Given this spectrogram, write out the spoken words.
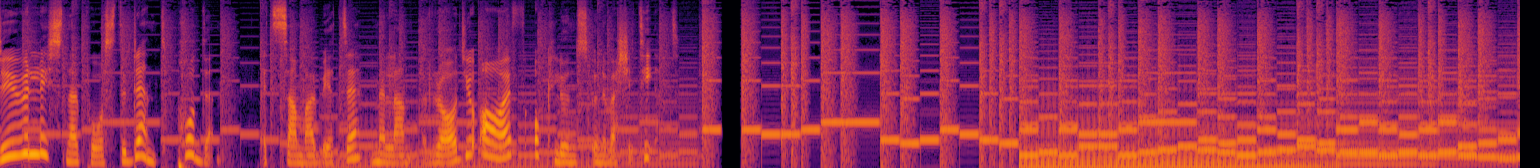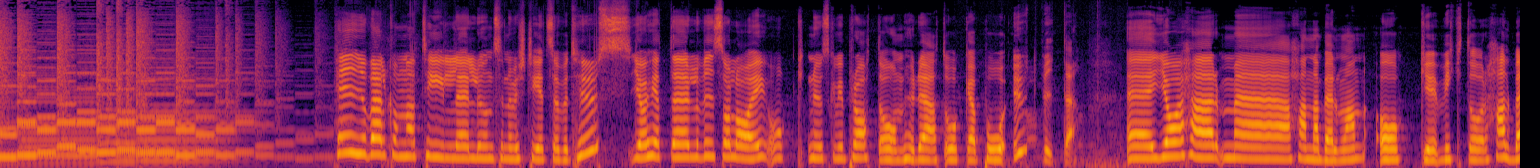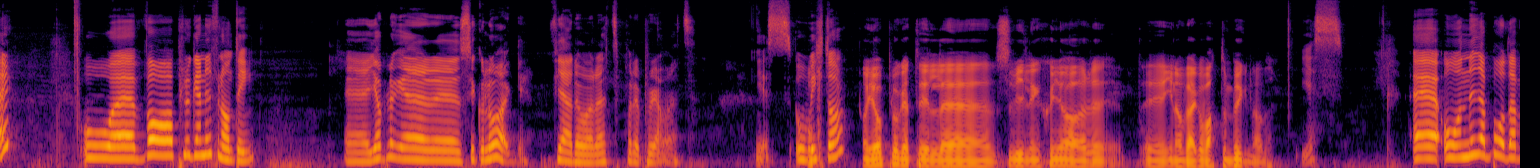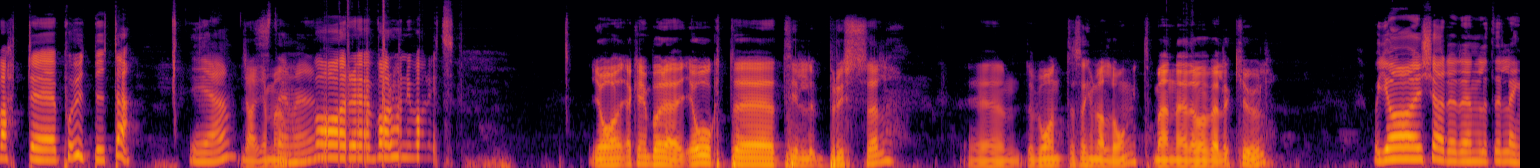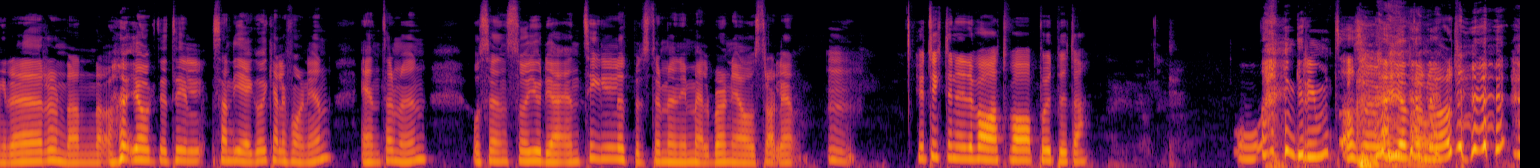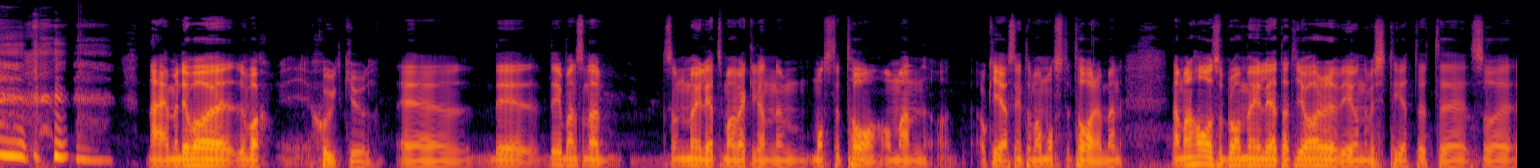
Du lyssnar på Studentpodden, ett samarbete mellan Radio AF och Lunds universitet. Hej och välkomna till Lunds universitets öppet hus. Jag heter Lovisa Olai och nu ska vi prata om hur det är att åka på utbyte. Eh, Jag är här med Hanna Bellman och Viktor Hallberg. Och eh, vad pluggar ni för någonting? Eh, Jag pluggar psykolog, fjärde året på det programmet. Yes. Och Viktor? Och jag har pluggat till eh, civilingenjör eh, inom väg och vattenbyggnad. Yes. Eh, Och ni har båda varit eh, på utbyte. Ja, Jajamän. stämmer. Var, var har ni varit? Ja, jag kan ju börja. Jag åkte till Bryssel. Eh, det var inte så himla långt, men eh, det var väldigt kul. Och jag körde den lite längre rundan då. Jag åkte till San Diego i Kalifornien en termin och sen så gjorde jag en till utbytestermin i Melbourne i Australien. Mm. Hur tyckte ni det var att vara på utbyte? Åh, grymt, alltså helt underbart. Nej, men det var, det var sjukt kul. Eh, det, det är bara en sån där sån möjlighet som man verkligen eh, måste ta om man, okej jag säger inte om man måste ta det, men när man har så bra möjlighet att göra det vid universitetet eh, så, eh,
